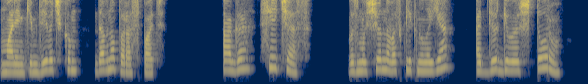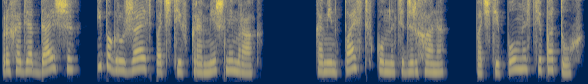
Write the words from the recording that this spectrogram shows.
Маленьким девочкам давно пора спать». «Ага, сейчас», – возмущенно воскликнула я, отдергивая штору, проходя дальше и погружаясь почти в кромешный мрак. Камин пасть в комнате Джерхана почти полностью потух.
